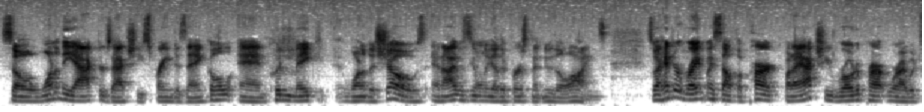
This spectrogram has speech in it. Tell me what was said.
So one of the actors actually sprained his ankle and couldn't make one of the shows, and I was the only other person that knew the lines. So I had to write myself a part, but I actually wrote a part where I would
